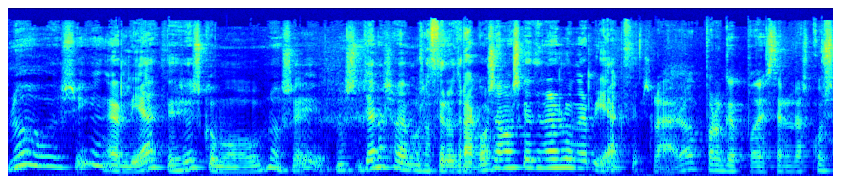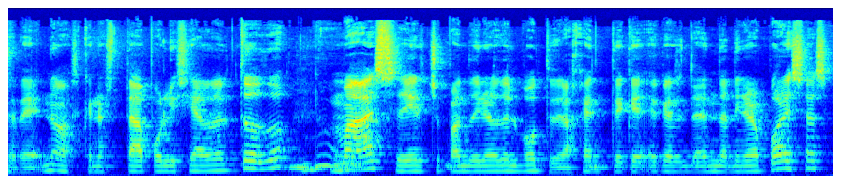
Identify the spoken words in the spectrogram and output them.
No, sigue en Early Access. Es como, no sé, no sé, ya no sabemos hacer otra cosa más que tenerlo en Early Access. Claro, porque puedes tener la excusa de no, es que no está policiado del todo, No. más seguir chupando dinero del bote de la gente que, que da dinero por esas,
